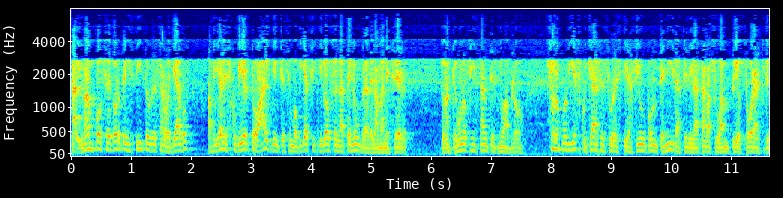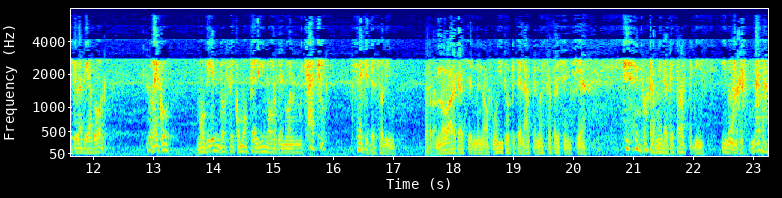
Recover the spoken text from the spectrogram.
Calimán, poseedor de instintos desarrollados, había descubierto a alguien que se movía sigiloso en la penumbra del amanecer. Durante unos instantes no habló. Solo podía escucharse su respiración contenida que dilataba su amplio tórax de gladiador. Luego, moviéndose como felino, ordenó al muchacho. Síguete, Solín, pero no hagas el menor ruido que delate nuestra presencia. Sí, señor. Camina detrás de mí y no hagas nada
